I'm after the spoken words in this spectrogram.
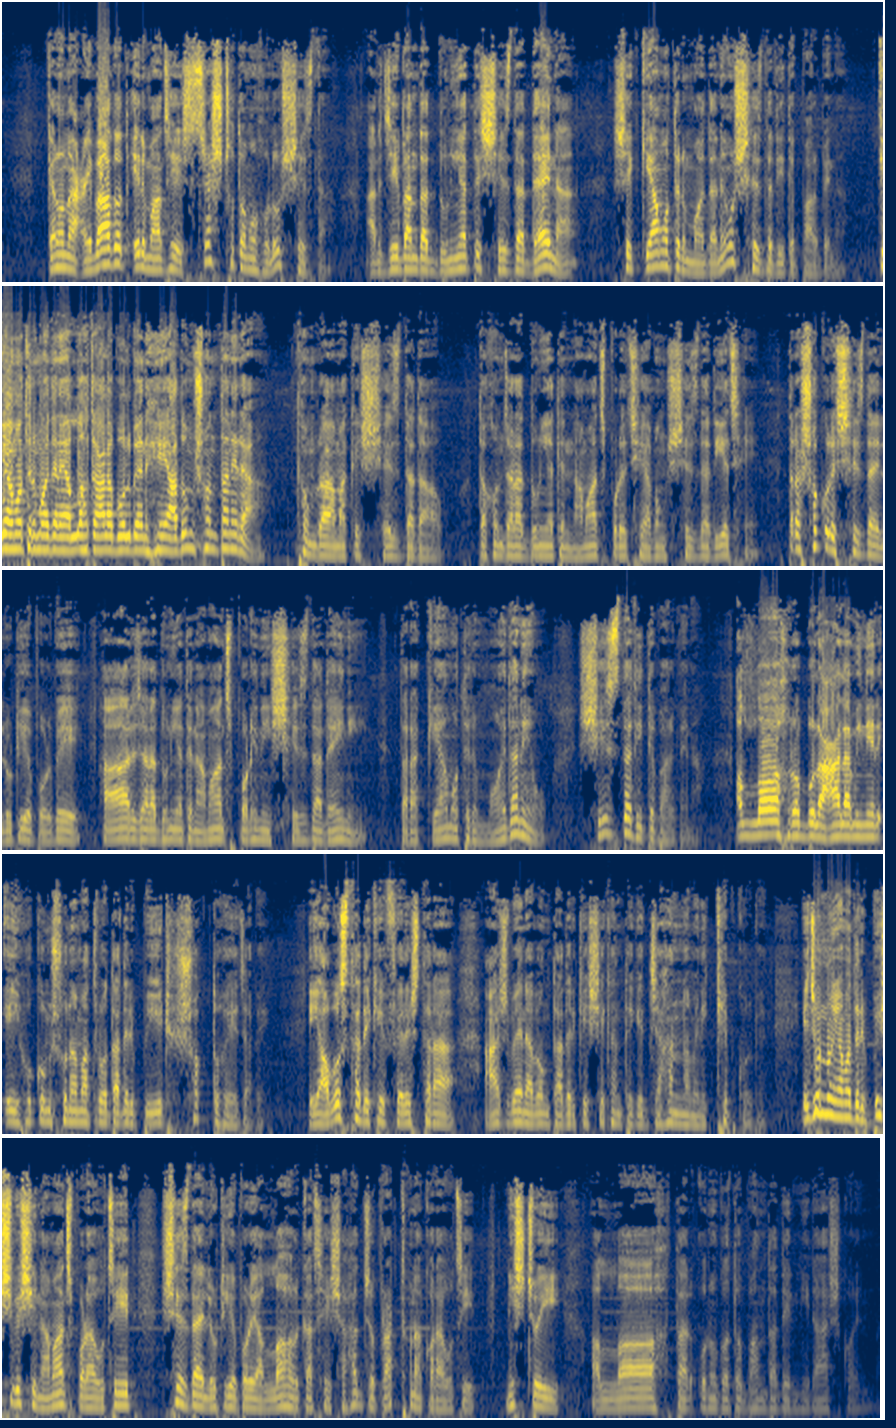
কেননা ইবাদত এর মাঝে শ্রেষ্ঠতম হল সেজদা। আর যে বান্দা দুনিয়াতে সেজদা দেয় না, সে কেয়ামতের ময়দানেও সেজদা দিতে পারবে না। কেয়ামতের ময়দানে আল্লাহ তাআলা বলবেন, হে আদম সন্তানেরা, তোমরা আমাকে সেজদা দাও। তখন যারা দুনিয়াতে নামাজ পড়েছে এবং সেজদা দিয়েছে, তারা সকলে সেজদায় লুটিয়ে পড়বে। আর যারা দুনিয়াতে নামাজ পড়েনি, সেজদা দেয়নি, তারা কেয়ামতের ময়দানেও সেজদা দিতে পারবে না। আল্লাহ রব্বুল আলমিনের এই হুকুম শোনামাত্র তাদের পিঠ শক্ত হয়ে যাবে। এই অবস্থা দেখে ফেরেশতারা আসবেন এবং তাদেরকে সেখান থেকে জাহান নামে নিক্ষেপ করবেন। এজন্যই আমাদের বেশি বেশি নামাজ পড়া উচিত শেষদায় লুটিয়ে পড়ে আল্লাহর কাছে সাহায্য প্রার্থনা করা উচিত। নিশ্চয়ই আল্লাহ তার অনুগত বান্দাদের নিরাশ করেন।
